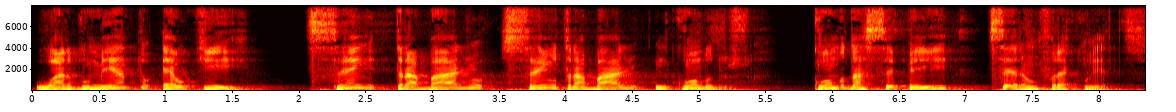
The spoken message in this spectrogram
O argumento é o que, sem trabalho, sem o trabalho, incômodos, como da CPI, serão frequentes.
